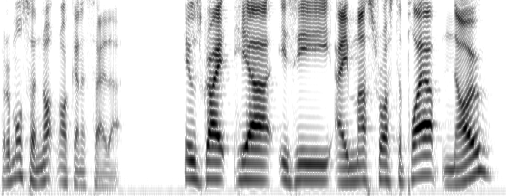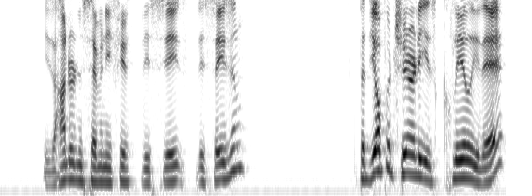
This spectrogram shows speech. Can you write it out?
but I'm also not not going to say that. He was great. Here is he a must roster player? No. He's 175th this this season. But the opportunity is clearly there,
